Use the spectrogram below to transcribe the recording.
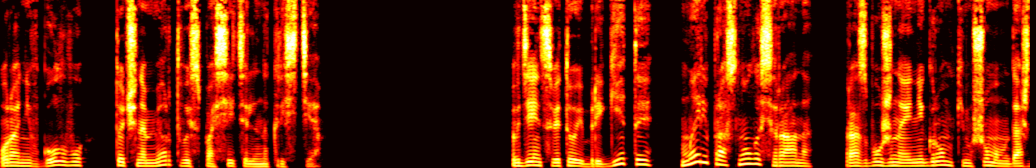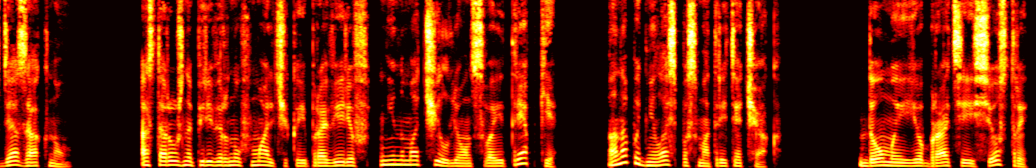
уронив голову точно мертвый спаситель на кресте. В день святой Бригитты Мэри проснулась рано, разбуженная негромким шумом дождя за окном. Осторожно перевернув мальчика и проверив, не намочил ли он свои тряпки, она поднялась посмотреть очаг. Дома ее братья и сестры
